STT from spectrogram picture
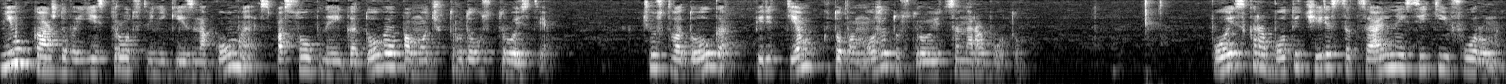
не у каждого есть родственники и знакомые, способные и готовые помочь в трудоустройстве. Чувство долга перед тем, кто поможет устроиться на работу. Поиск работы через социальные сети и форумы.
